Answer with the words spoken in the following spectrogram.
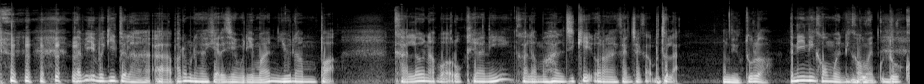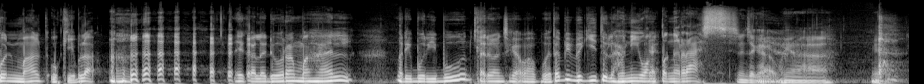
Tapi begitulah uh, Para mendengar KRZ yang beriman You nampak Kalau nak buat ruqyah ni Kalau mahal sikit Orang akan cakap Betul tak? Itulah. Ni ni common ni common. Du- Dukun mahal Okey pula. Eh, Kalau dia orang mahal Beribu-ribu Tak ada orang cakap apa-apa. Tapi begitulah. Ni wang pengeras Dia cakap. Ya. Ya,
